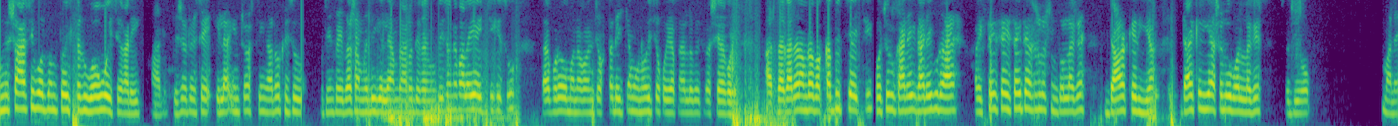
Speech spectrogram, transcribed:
উনিশশো আশি পর্যন্ত একটা রুয়াও হয়েছে গাড়ি আর বিষয়টা হচ্ছে এলা ইন্টারেস্টিং আরও কিছু কঠিন পাইবার সামনে দিকে গেলে আমরা আরও দেখাই পিছনে পালাই আইছি কিছু তারপরেও মনে করেন চোখটা দেখে মনে হয়েছে কই আপনার লোকের শেয়ার করে। আর জায়গাটা আমরা বাক্কা পিছিয়ে আইছি, প্রচুর গাড়ি গাড়ি ঘোড়া আরেকটা এই সাইডে আসলে সুন্দর লাগে ডার্ক এরিয়া ডার্ক এরিয়া আসলেও ভালো লাগে। যদিও মানে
